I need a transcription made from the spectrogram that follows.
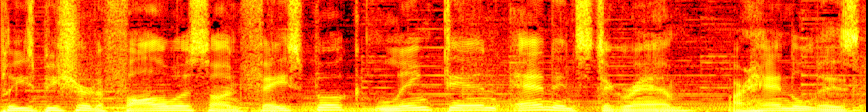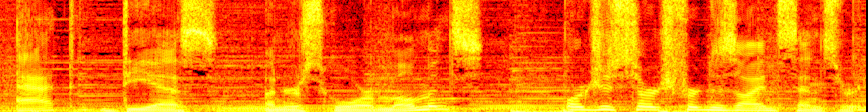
Please be sure to follow us on Facebook, LinkedIn, and Instagram. Our handle is at DS underscore moments, or just search for Design Sensory.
